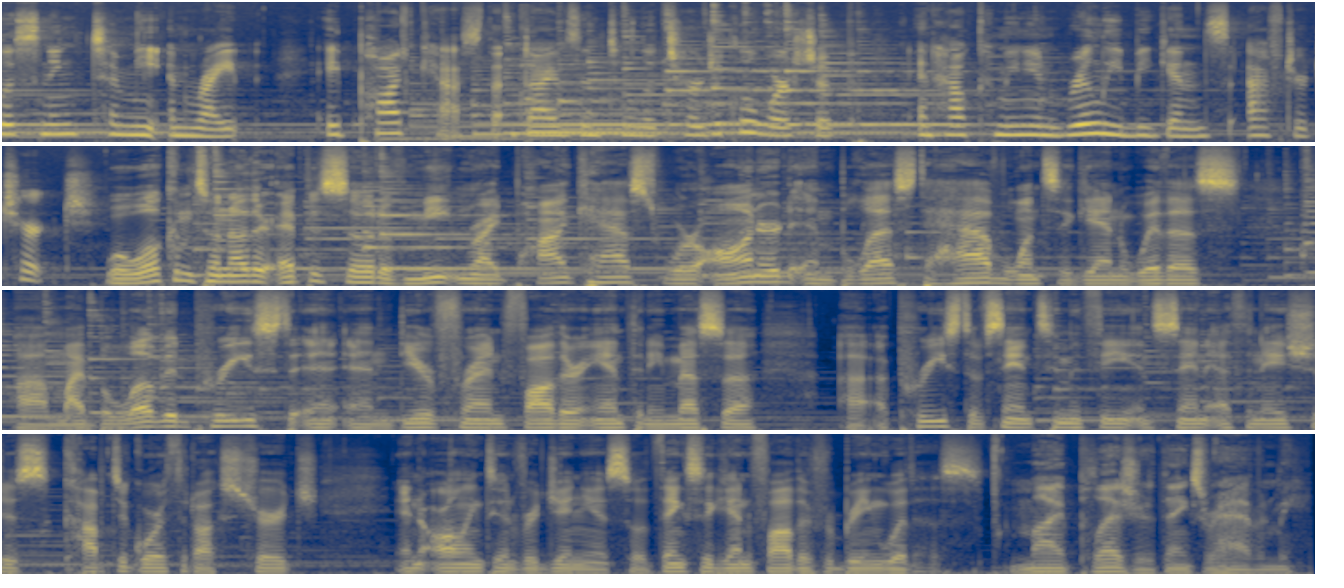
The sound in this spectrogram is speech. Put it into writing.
listening to Meet and Write, a podcast that dives into liturgical worship and how communion really begins after church. Well, welcome to another episode of Meet and Write podcast. We're honored and blessed to have once again with us uh, my beloved priest and, and, dear friend, Father Anthony Messeh, uh, a priest of St. Timothy and St. Athanasius Coptic Orthodox Church in Arlington, Virginia. So thanks again, Father, for being with us. My pleasure. Thanks for having me.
